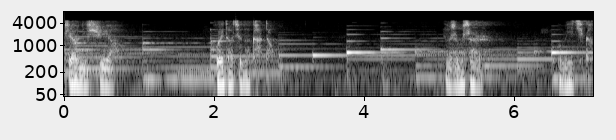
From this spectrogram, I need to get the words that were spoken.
只要你需要，回头就能看到我。有什么事儿我们一起扛。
